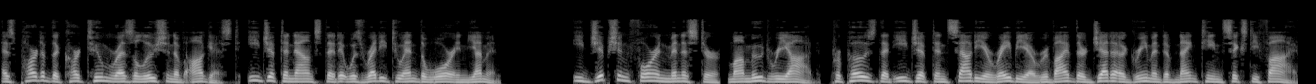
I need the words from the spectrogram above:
As part of the Khartoum Resolution of August, Egypt announced that it was ready to end the war in Yemen. Egyptian Foreign Minister, Mahmoud Riyad, proposed that Egypt and Saudi Arabia revive their Jeddah Agreement of 1965.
